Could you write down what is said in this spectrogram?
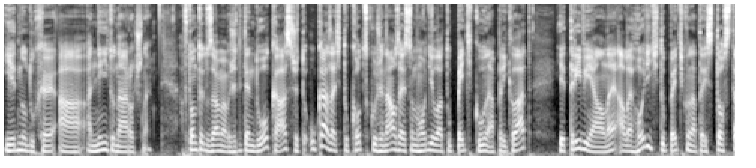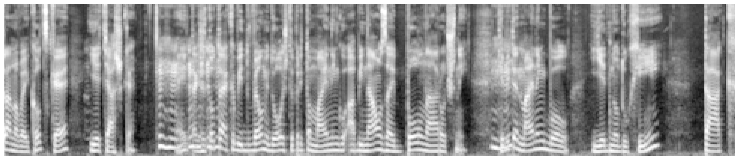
jednoduché a, a není to náročné. A v tomto je to zaujímavé, že ty ten dôkaz, že to ukázať tú kocku, že naozaj som hodila tú peťku napríklad, je triviálne, ale hodiť tú peťku na tej 100-stranovej kocke je ťažké. Mm-hmm, Hej, takže mm-hmm. toto je akoby veľmi dôležité pri tom miningu, aby naozaj bol náročný. Mm-hmm. Keby ten mining bol jednoduchý, tak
